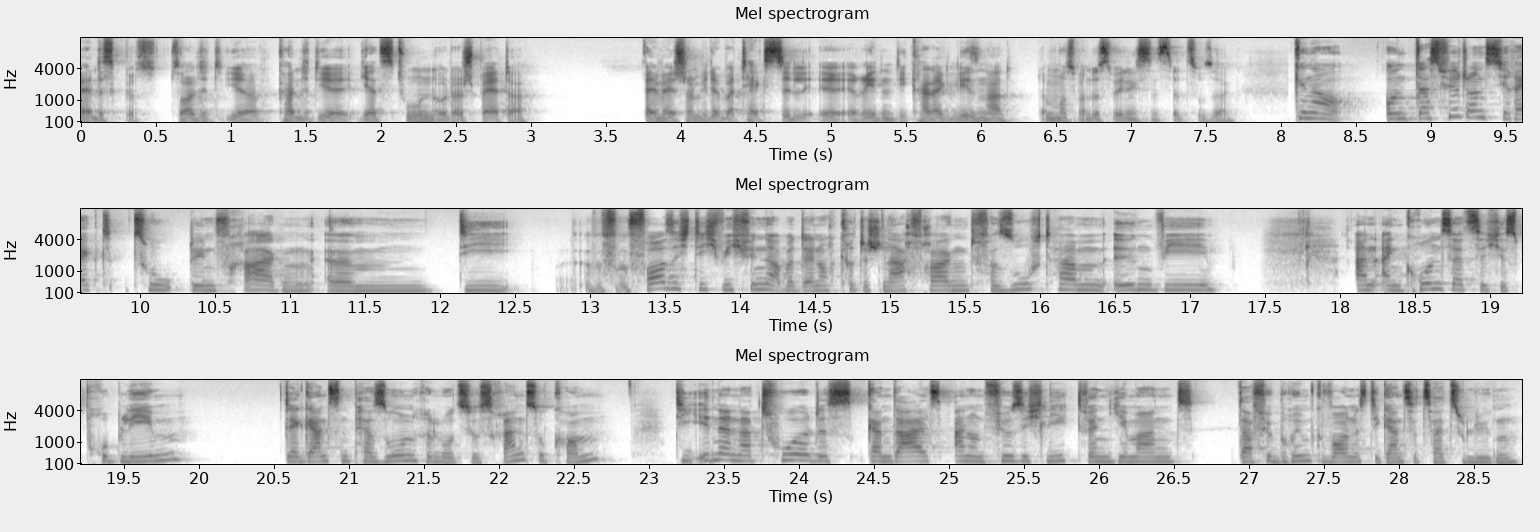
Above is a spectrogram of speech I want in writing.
Ne, das solltet ihr, könntet ihr jetzt tun oder später. Wenn wir schon wieder über Texte äh, reden, die keiner gelesen hat, dann muss man das wenigstens dazu sagen. Genau. Und das führt uns direkt zu den Fragen, ähm, die vorsichtig, wie ich finde, aber dennoch kritisch nachfragend versucht haben, irgendwie an ein grundsätzliches Problem der ganzen Person Relotius ranzukommen, die in der Natur des Skandals an und für sich liegt, wenn jemand dafür berühmt geworden ist, die ganze Zeit zu lügen.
